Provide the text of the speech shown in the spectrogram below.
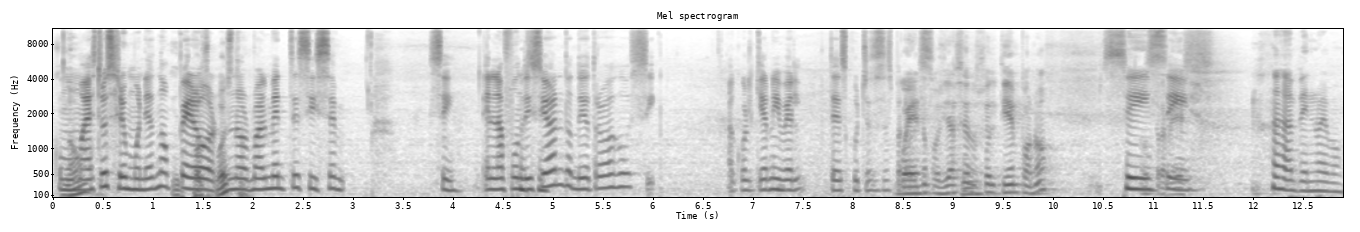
como No. maestro de ceremonias no, Por pero normalmente sí se... Sí, en la Pues fundición donde yo trabajo, sí. A cualquier nivel te escuchas esas palabras. Bueno, pues ya se nos fue el tiempo, ¿no? Sí, Otra sí. vez. de nuevo.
